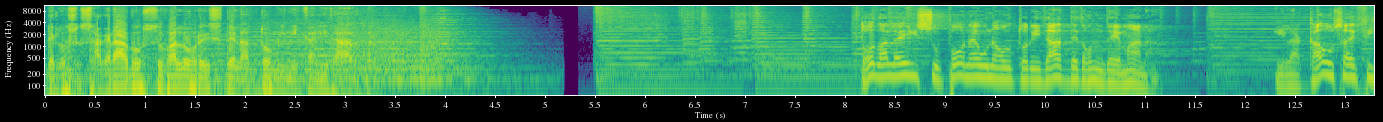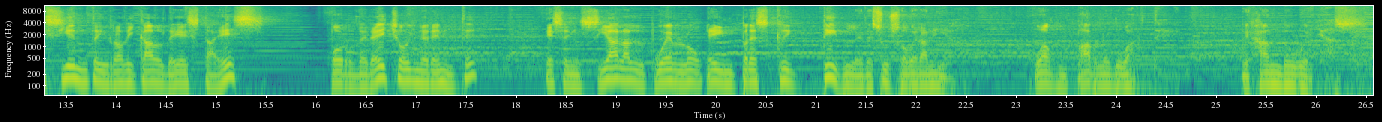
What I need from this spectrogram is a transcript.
de los sagrados valores de la dominicanidad. Toda ley supone una autoridad de donde emana, y la causa eficiente y radical de esta es, por derecho inherente, esencial al pueblo e imprescriptible de su soberanía. Juan Pablo Duarte, dejando huellas.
